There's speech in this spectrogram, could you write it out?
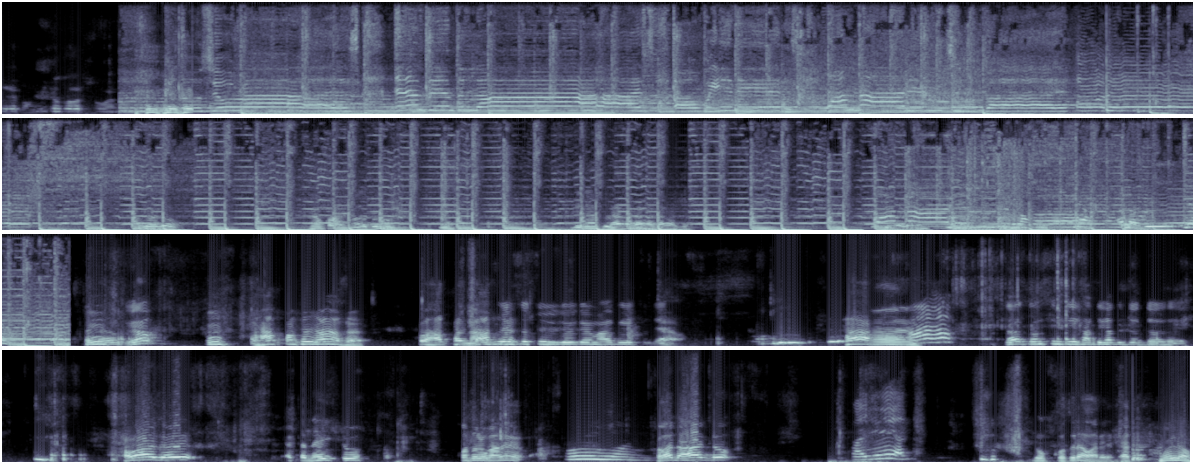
হাত পাশে জানা আছে? তো হাত পাশে হ্যাঁ। সবাই যাই একটা দেখি একটু কত লোক আছে? সবাই দেখা একটু। লোক কতটা আমারে? বুঝলাম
